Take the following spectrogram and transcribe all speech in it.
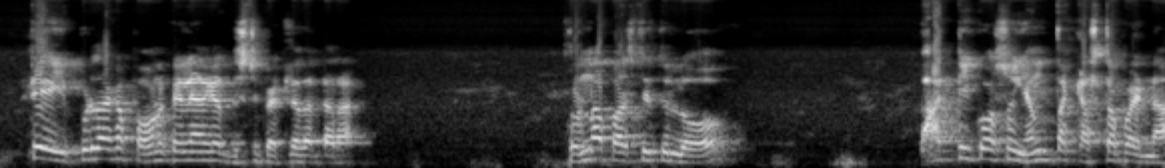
అంటే ఇప్పుడు దాకా పవన్ కళ్యాణ్ గారు దృష్టి పెట్టలేదంటారా? ఇప్పుడున్న పరిస్థితుల్లో పార్టీ కోసం ఎంత కష్టపడినా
